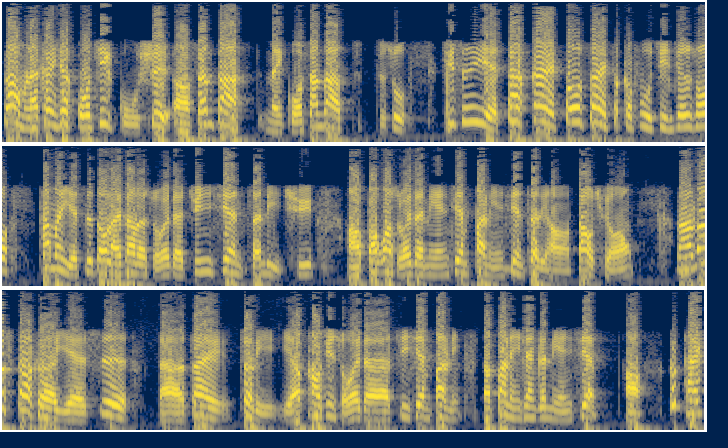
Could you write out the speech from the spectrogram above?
那我们来看一下国际股市啊，三大美国三大指数其实也大概都在这个附近，就是说他们也是都来到了所谓的均线整理区啊，包括所谓的年线、半年线这里哈，道琼。那纳斯达克也是呃在这里也要靠近所谓的季线、半年、那半年线跟年线啊，跟台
